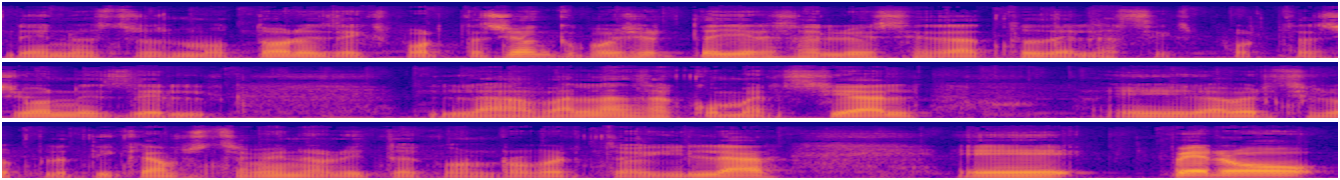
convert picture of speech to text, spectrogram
de nuestros motores de exportación, que por cierto ayer salió ese dato de las exportaciones de la balanza comercial, eh, a ver si lo platicamos también ahorita con Roberto Aguilar, eh, pero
